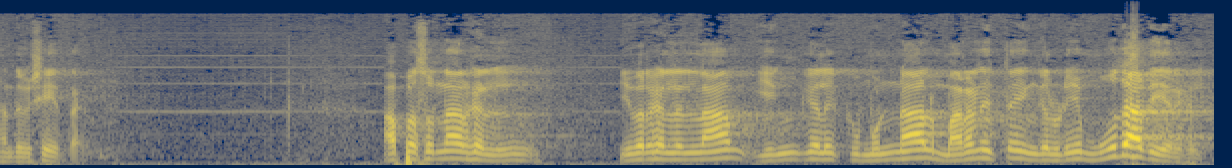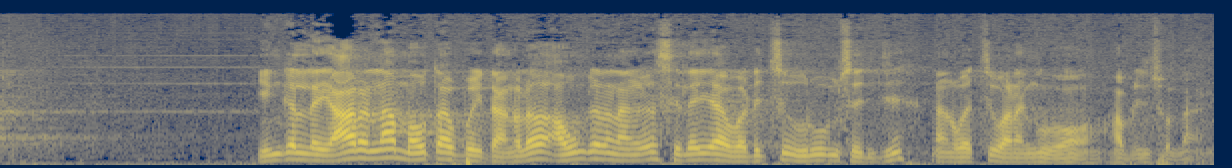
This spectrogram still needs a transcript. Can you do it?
அந்த விஷயத்தை. அப்போ சொன்னார்கள் இவர்கள் எல்லாம் எங்களுக்கு முன்னால் மரணித்த எங்களுடைய மூதாதையர்கள். எங்களில் யாரெல்லாம் மௌத்தா போயிட்டாங்களோ அவங்கள நாங்கள் சிலையாக வடித்து உருவம் செஞ்சு நாங்கள் வச்சு வணங்குவோம் அப்படின்னு சொன்னாங்க.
